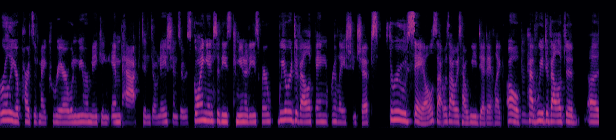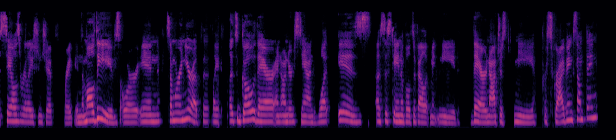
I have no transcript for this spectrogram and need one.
earlier parts of my career when we were making impact and donations, it was going into these communities where we were developing relationships through sales. That was always how we did it. Like, oh, mm-hmm. have we developed a, a, sales relationship right in the Maldives or in somewhere in Europe? Like, let's go there and understand what is a sustainable development need there, not just me prescribing something,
